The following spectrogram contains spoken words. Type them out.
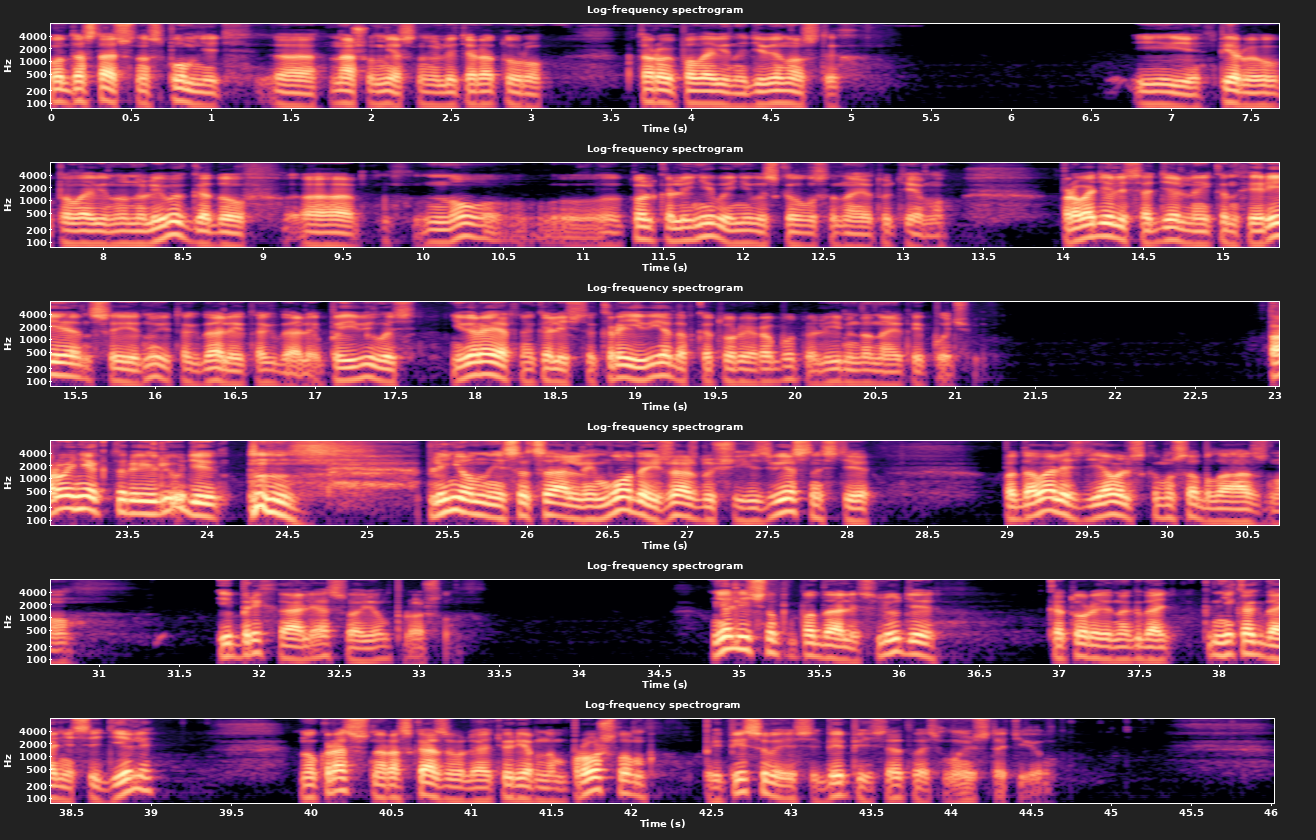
Вот достаточно вспомнить э, нашу местную литературу второй половины 90-х и первую половину нулевых годов, э, ну, только ленивый не высказался на эту тему. Проводились отдельные конференции, ну и так далее, и так далее. Появилось невероятное количество краеведов, которые работали именно на этой почве. Порой некоторые люди, плененные социальной модой, жаждущие известности, подавались дьявольскому соблазну и брехали о своем прошлом. Мне лично попадались люди, которые иногда никогда не сидели, но красочно рассказывали о тюремном прошлом, приписывая себе 58-ю статью.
